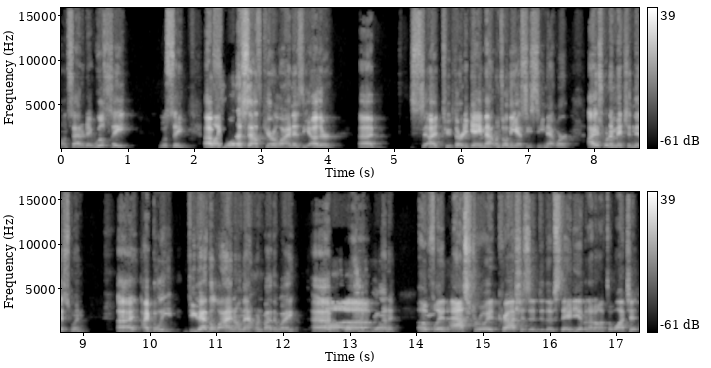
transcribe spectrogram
on Saturday. We'll see. We'll see. Uh, like Florida, South Carolina is the other uh, uh, 2:30 game. That one's on the SEC network. I just want to mention this one. Uh, I believe. Do you have the line on that one, by the way? Uh, South Hopefully, an asteroid crashes into the stadium, and I don't have to watch it.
